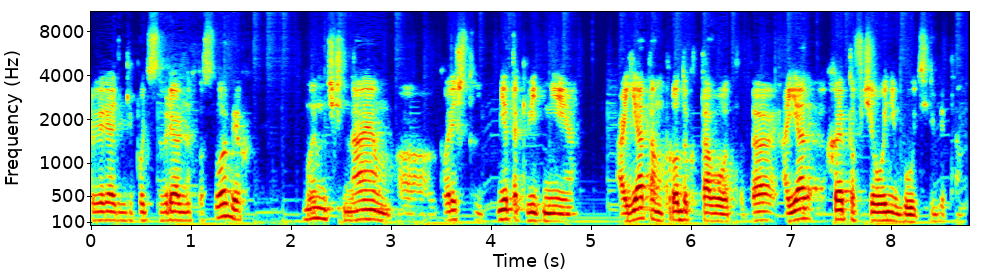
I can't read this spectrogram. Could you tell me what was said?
проверять гипотезы в реальных условиях, мы начинаем э, говорить, что мне так виднее, а я там продукт того-то, да, а я хэтов чего-нибудь, или там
